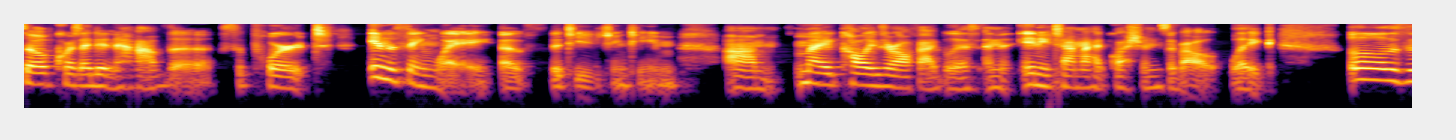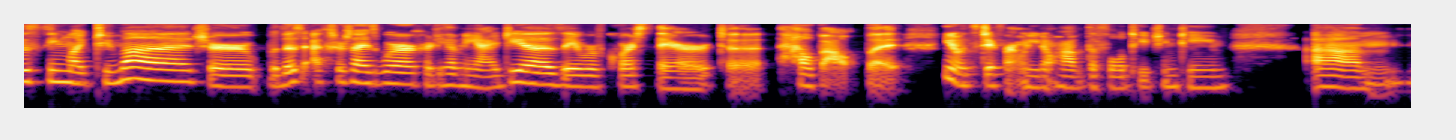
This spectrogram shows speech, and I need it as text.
so of course I didn't have the support in the same way of the teaching team. Um, my colleagues are all fabulous, and anytime I had questions about like oh, does this seem like too much? Or would this exercise work? Or do you have any ideas? They were, of course, there to help out. But, you know, it's different when you don't have the full teaching team. Um,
